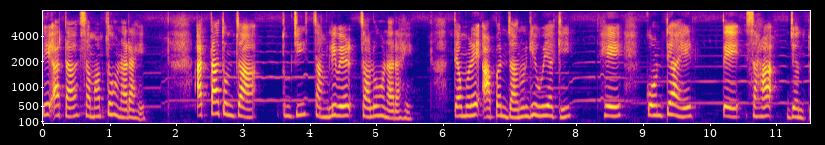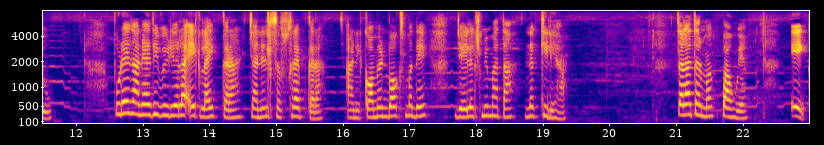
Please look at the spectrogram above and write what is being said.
ते आता समाप्त होणार आहे. आत्ता तुमचा तुमची चांगली वेळ चालू होणार आहे. त्यामुळे आपण जाणून घेऊया की हे कोणते आहेत ते सहा जंतू. पुढे जाण्याआधी व्हिडिओला एक लाईक करा चॅनेल सबस्क्राईब करा आणि कॉमेंट बॉक्समध्ये जयलक्ष्मी माता नक्की लिहा. चला तर मग पाहूया. एक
